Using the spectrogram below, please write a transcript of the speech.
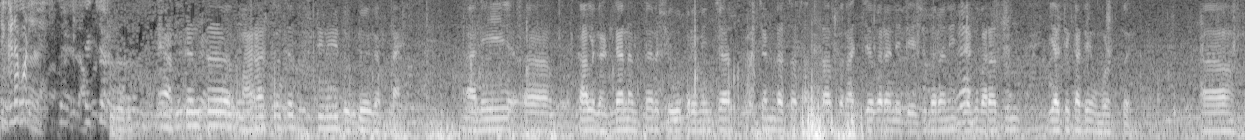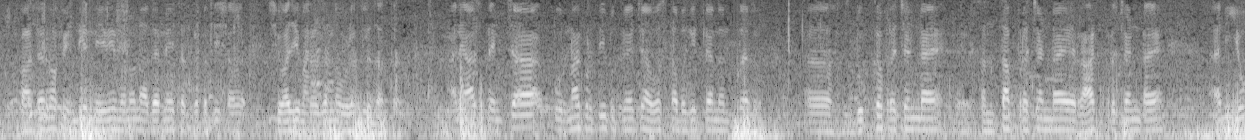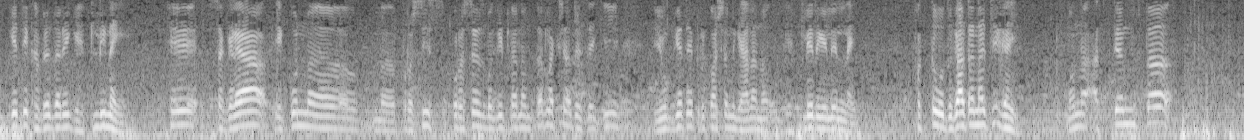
तिकडे पडलं हे अत्यंत महाराष्ट्राच्या दृष्टीने दुर्दैव घटना आहे. आणि काल घडल्यानंतर शिवप्रेमींच्या प्रचंड असा संताप राज्यभर आणि देशभर आणि जगभरातून या ठिकाणी उमटतोय. फादर ऑफ इंडियन नेव्ही म्हणून आदरणीय छत्रपती शिवाजी महाराजांना ओळखलं जातं. आणि आज त्यांच्या पूर्णाकृती पुतळ्याची अवस्था बघितल्यानंतर दुःख प्रचंड आहे संताप प्रचंड आहे राग प्रचंड आहे आणि योग्य ती खबरदारी घेतली नाही. हे सगळ्या एकूण प्रोसेस प्रोसेस बघितल्यानंतर लक्षात येते की योग्य ते प्रिकॉशन घ्यायला न घेतले गेलेले नाही. फक्त उद्घाटनाची घाई. म्हणून अत्यंत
